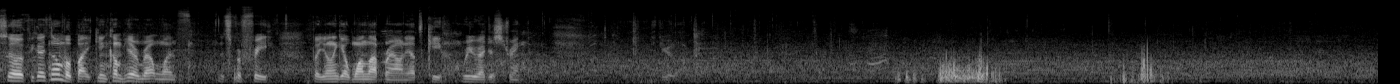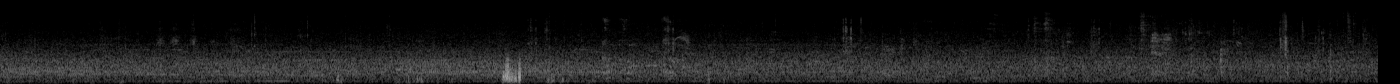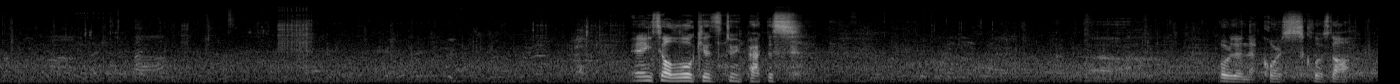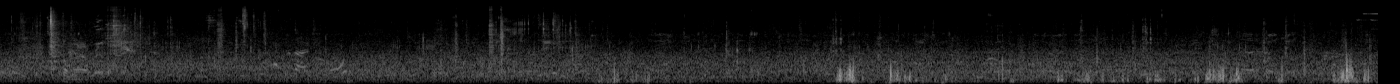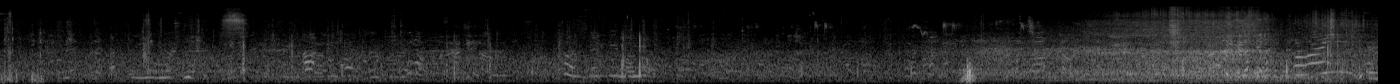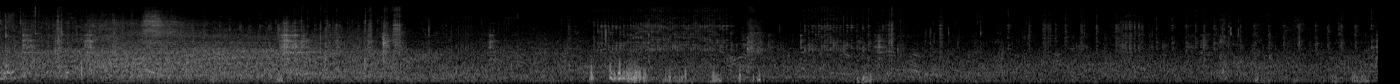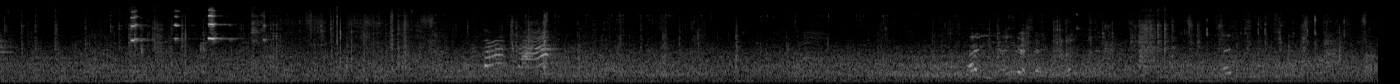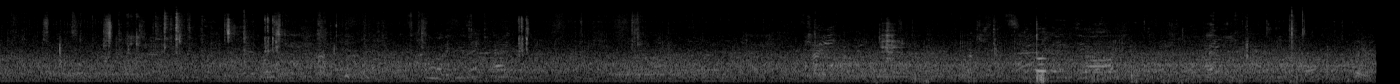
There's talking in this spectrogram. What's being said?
So if you guys don't have a bike, you can come here and rent one. It's for free, but you only get one lap around. You have to keep re-registering. And you see all the little kids doing practice. Uh, over there in that course closed off.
